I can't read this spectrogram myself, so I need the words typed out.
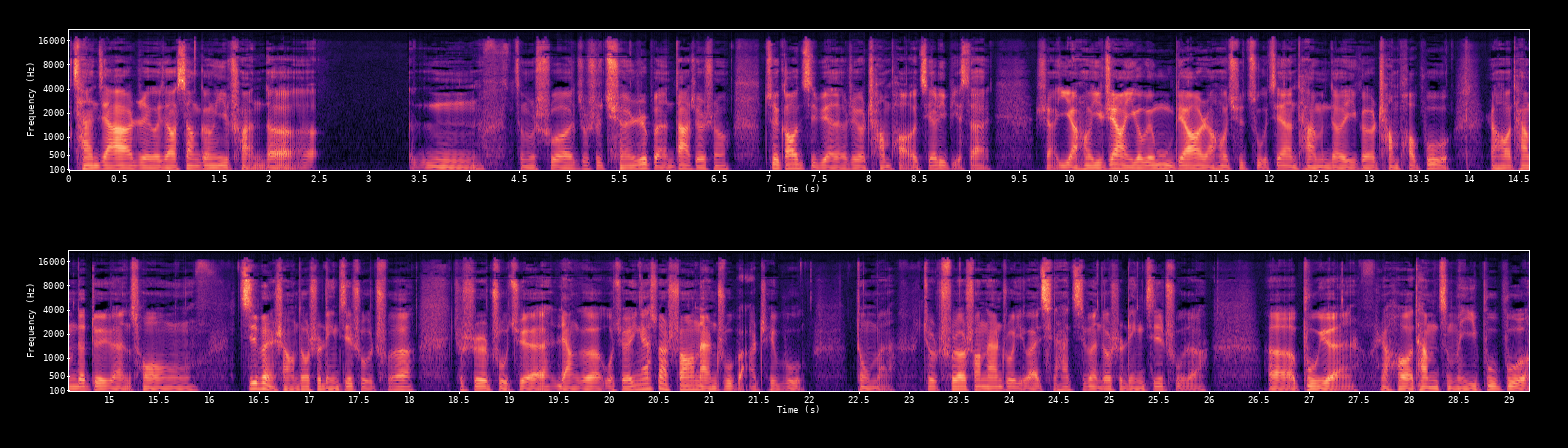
参加这个叫香根一传的，嗯，怎么说，就是全日本大学生最高级别的这个长跑接力比赛。是，然后以这样一个为目标，然后去组建他们的一个长跑部，然后他们的队员从基本上都是零基础，除了就是主角两个，我觉得应该算双男主吧。这部动漫就除了双男主以外，其他基本都是零基础的呃部员，然后他们怎么一步步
